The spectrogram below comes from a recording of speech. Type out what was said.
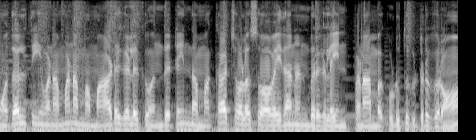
முதல் தீவனமாக நம்ம மாடுகளுக்கு வந்துட்டு இந்த மக்காச்சோள சோவை தான் நண்பர்களை இப்போ நம்ம கொடுத்துக்கிட்டு இருக்கிறோம்.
